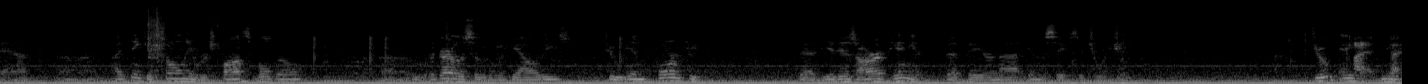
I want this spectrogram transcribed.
that. Uh, I think it's only responsible though, uh, regardless of the legalities, to inform people that it is our opinion that they are not in a safe situation. Drew? any- I, I,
